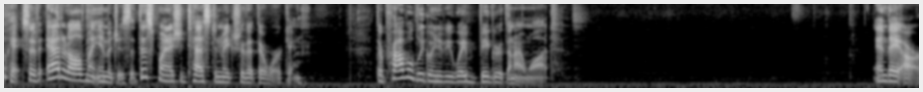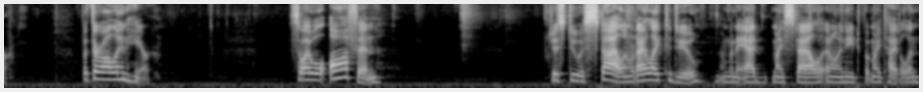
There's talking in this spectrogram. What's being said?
Okay, so I've added all of my images. At this point, I should test and make sure that they're working. They're probably going to be way bigger than I want. And they are. But they're all in here. So I will often just do a style. And what I like to do, I'm going to add my style and I need to put my title in.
